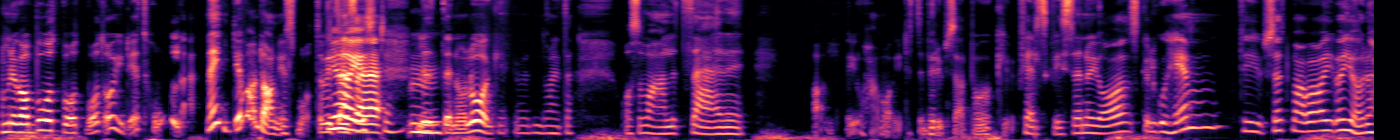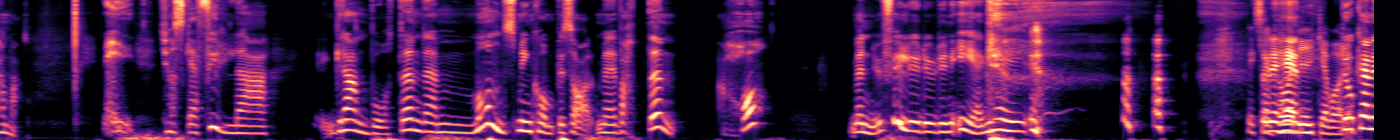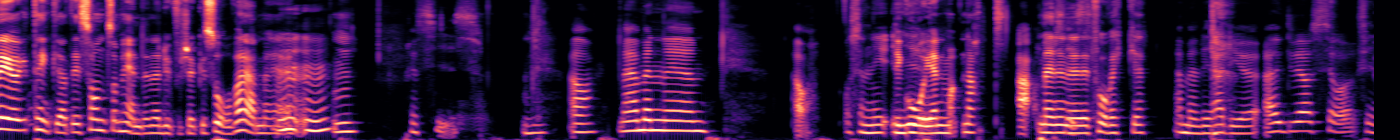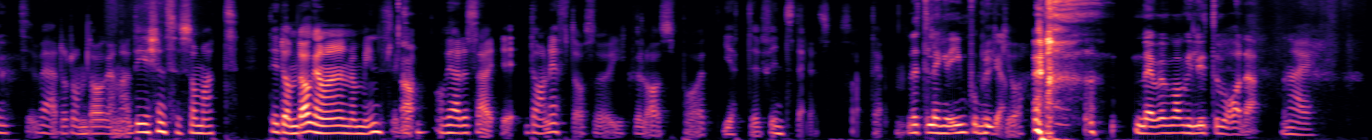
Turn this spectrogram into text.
om det var båt, båt, båt, oj det är ett hål där. Nej, det var Daniels båt. Jag vet, Ja, ja, så. Mm. Liten och låg. Jag vet inte vad han heter. Och så var han lite så här, ja, jo, han var ju lite berusad på kvällskvisten och jag skulle gå hem till huset. Bara, vad, vad gör du? Han bara, nej, jag ska fylla grannbåten där Måns, min kompis, har med vatten. Jaha, men nu fyller ju du din egen. Nej. det Så det händer- lika bra Då det. kan jag tänka att det är sånt som händer när du försöker sova där med... Mm, mm. Mm. Precis. Mm. Ja, nej men... eh, ja, och sen i... Det går ju en natt, Ja, men precis. två veckor. Ja men vi hade ju, ja, det var så fint väder de dagarna. Det känns ju som att Det är de dagarna man ändå minns liksom. Och vi hade så här, eh, dagen efter så gick vi oss på ett jättefint ställe. Så att det, Lite längre in på bryggan. Nej men man vill ju inte vara där. Nej.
